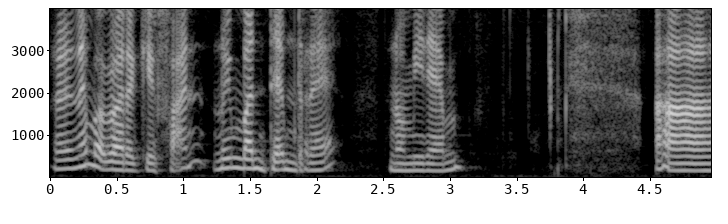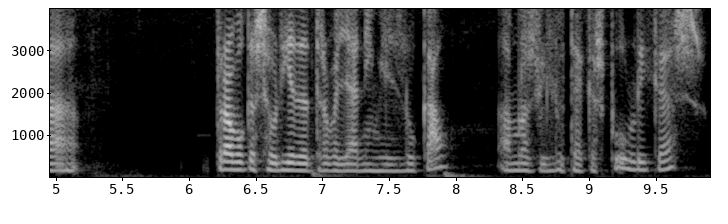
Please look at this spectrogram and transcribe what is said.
anem a veure què fan, no inventem res, no mirem. Uh, trobo que s'hauria de treballar a nivell local, amb les biblioteques públiques, que,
